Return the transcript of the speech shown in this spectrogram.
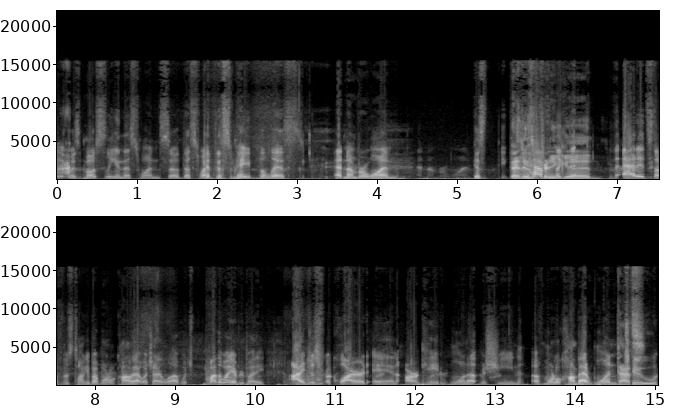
it was mostly in this one, so that's why this made the list at number one. Because That is have, pretty like, the- good. the added stuff I was talking about Mortal Kombat, which I love. Which, by the way, everybody, I just acquired an arcade one-up machine of Mortal Kombat One, That's- Two,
